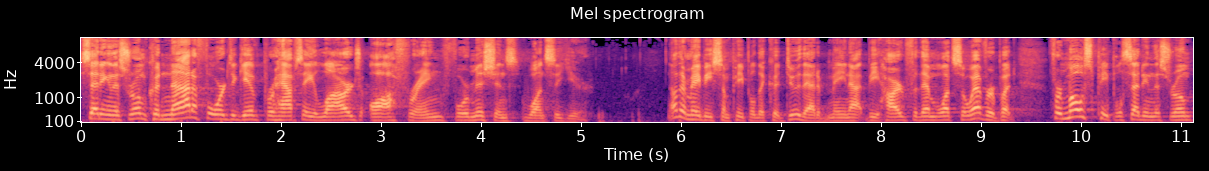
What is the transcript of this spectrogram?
sitting in this room could not afford to give perhaps a large offering for missions once a year. Now, there may be some people that could do that. It may not be hard for them whatsoever, but for most people sitting in this room,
